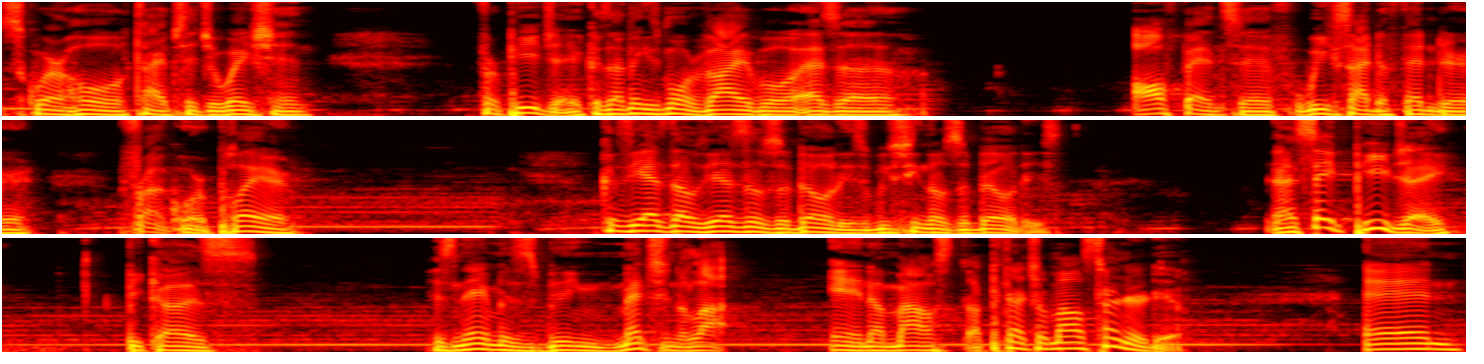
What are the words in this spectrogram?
square hole type situation for PJ because I think he's more valuable as a offensive weak side defender front court player because he has those he has those abilities. We've seen those abilities. And I say PJ because his name is being mentioned a lot in a mouse a potential Miles Turner deal. And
